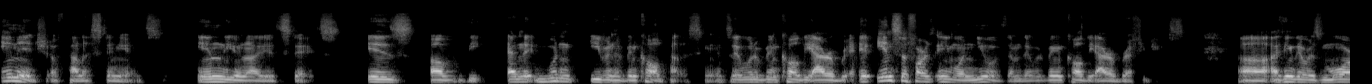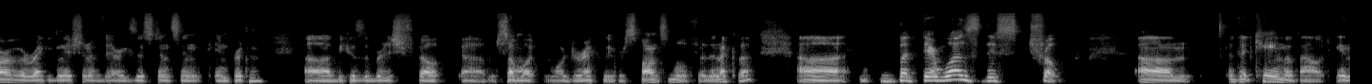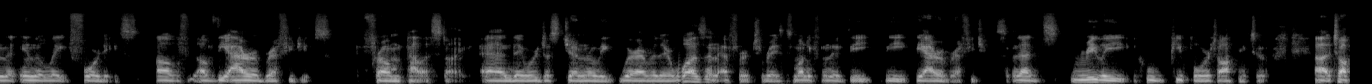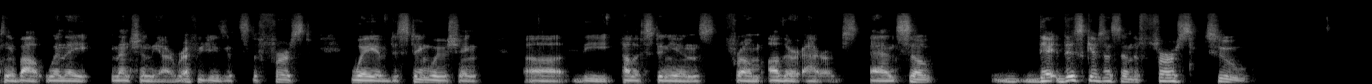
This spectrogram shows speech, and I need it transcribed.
image of Palestinians in the United States is of the, and it wouldn't even have been called Palestinians. It would have been called the Arab, insofar as anyone knew of them, they would have been called the Arab refugees. Uh, I think there was more of a recognition of their existence in, in Britain uh, because the British felt um, somewhat more directly responsible for the Nakba. Uh, but there was this trope um, that came about in the in the late 40s of, of the Arab refugees from Palestine. And they were just generally wherever there was an effort to raise money from the, the, the, the Arab refugees. That's really who people were talking to, uh, talking about when they mention the Arab refugees. It's the first way of distinguishing uh, the Palestinians from other Arabs. And so th this gives us then the first two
